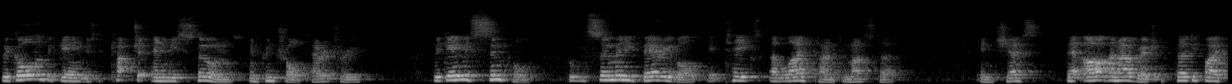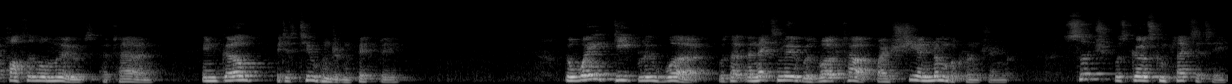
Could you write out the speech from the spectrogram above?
The goal of the game is to capture enemy stones and control territory. The game is simple, but with so many variables it takes a lifetime to master. In chess, there are an average of 35 possible moves per turn. In Go, it is 250. The way Deep Blue worked was that the next move was worked out by sheer number crunching. Such was Go's complexity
